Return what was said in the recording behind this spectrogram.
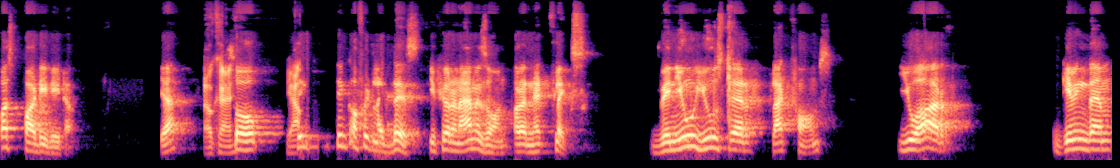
first party data yeah Okay. so Yeah. think, think of it like this if you're an amazon or a netflix when you use their platforms you are giving them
